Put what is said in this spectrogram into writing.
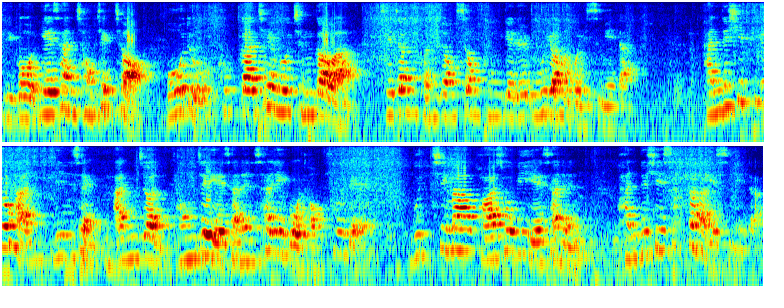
그리고 예산정책처 모두 국가 채무 증가와 재정 건정성 붕괴를 우려하고 있습니다. 반드시 필요한 민생, 안전, 경제 예산은 살리고 더 키우되 묻지마 과소비 예산은 반드시 삭감하겠습니다.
